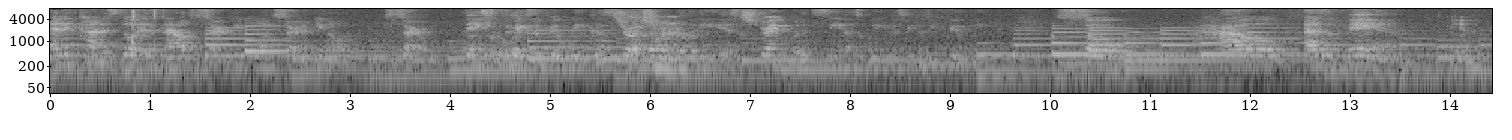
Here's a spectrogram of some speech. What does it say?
And it kind of still is now to certain people and certain, you know, to certain things. 'cause It Absolutely. makes them feel weak because strong Yes. vulnerability is a strength, but it's seen as a weakness because you feel weak. So, how, as a man, yeah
